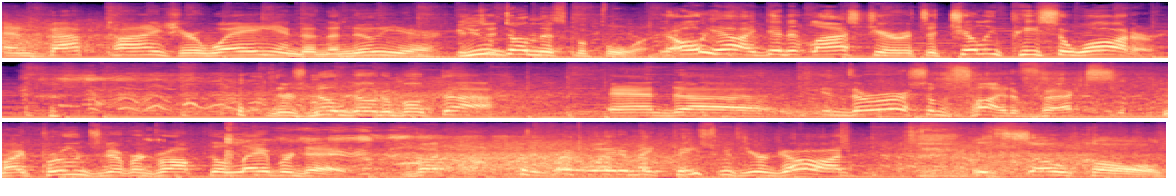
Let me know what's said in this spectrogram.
and baptize your way into the new year. You've done this before. Oh, yeah, I did it last year. It's a chilly piece of water. There's no doubt about that. And uh, there are some side effects. My prunes never dropped till Labor Day. But it's a great way to make peace with your God. It's so cold.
